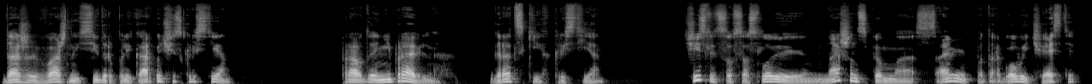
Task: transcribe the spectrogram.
Даже важный Сидор Поликарпович из крестьян. Правда, неправильных городских крестьян. Числится в сословии нашинском, а сами по торговой части.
